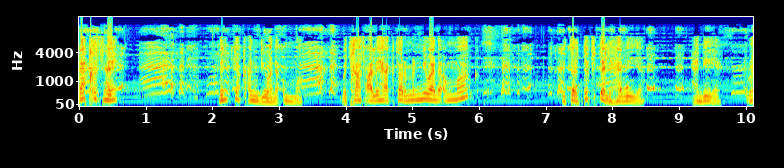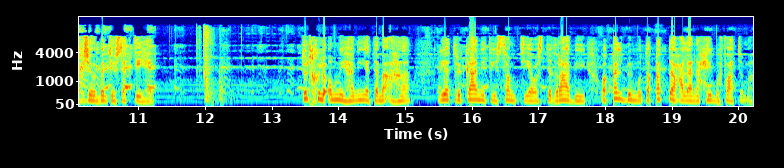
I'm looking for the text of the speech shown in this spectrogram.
لا تغثني بنتك عندي وأنا أمك. بتخاف عليها أكثر مني وأنا أمك؟ لتلتفت لهنية. هنية. روح شوف بنتي وسكتيها. تدخل أمي هنية معها. ليتركاني في صمتي واستغرابي وقلبي المتقطع على نحيب فاطمة.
